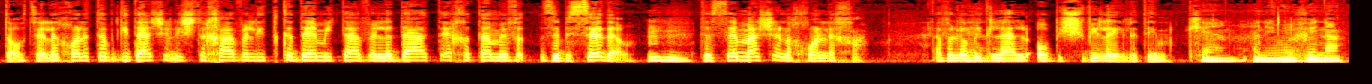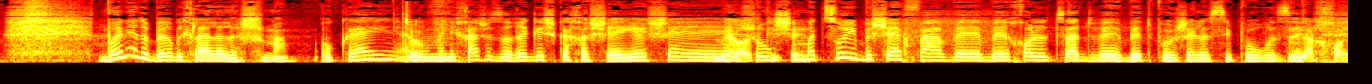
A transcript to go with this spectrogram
אתה רוצה לאכול את הבגידה של אשתך ולהתקדם איתה ולדעת איך אתה מב... זה בסדר. תעשה מה שנכון לך. אבל לא כן. בגלל או בשביל הילדים. כן, אני מבינה. בואי נדבר בכלל על אשמה, אוקיי? טוב. אני מניחה שזה רגש ככה שיש, אה, מאוד שהוא קשה. מצוי בשפע ב- בכל צד והיבט פה של הסיפור הזה. נכון.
